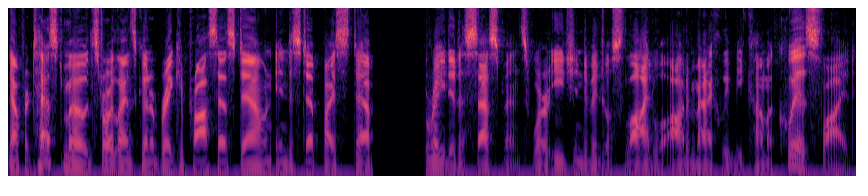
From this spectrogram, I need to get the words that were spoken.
Now for test mode, Storyline is going to break your process down into step-by-step -step graded assessments where each individual slide will automatically become a quiz slide.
